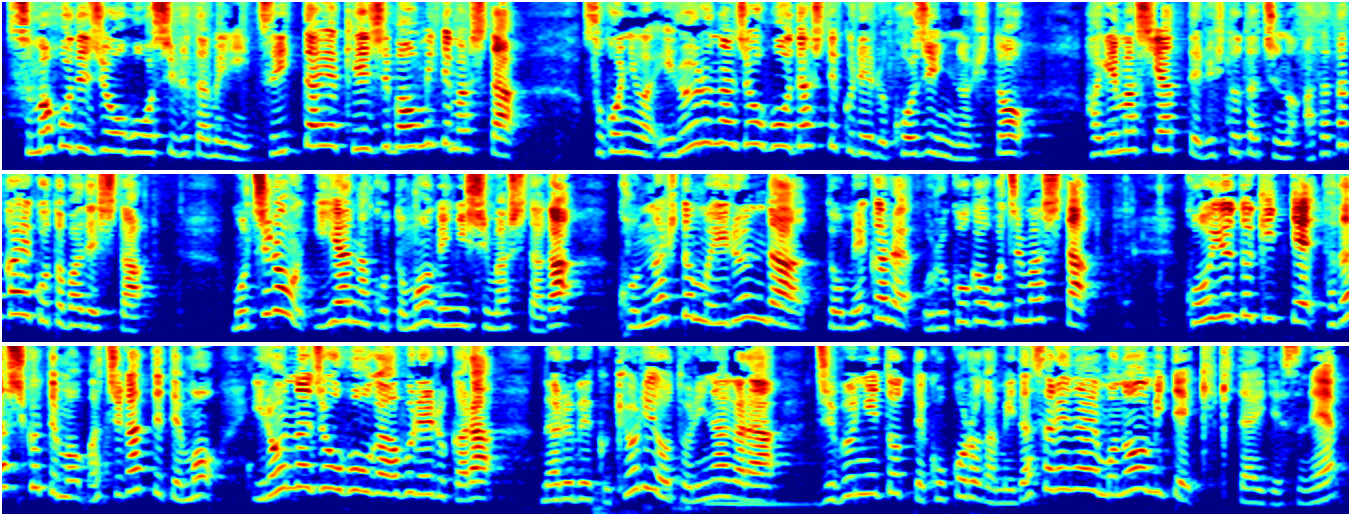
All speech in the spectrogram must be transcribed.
スマホで情報を知るためにツイッターや掲示板を見てました。そこにはいろいろな情報を出してくれる個人の人励まし合ってる人たちの温かい言葉でした。もちろん嫌なことも目にしましたがこんな人もいるんだと目から鱗が落ちました。こういう時って正しくても間違っててもいろんな情報があふれるからなるべく距離を取りながら自分にとって心が乱されないものを見て聞きたいですね。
